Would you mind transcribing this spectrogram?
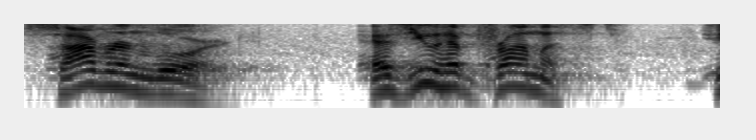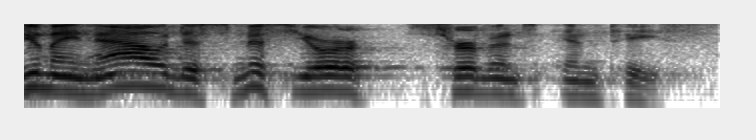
Sovereign Lord, as you have promised, you may now dismiss your servant in peace.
